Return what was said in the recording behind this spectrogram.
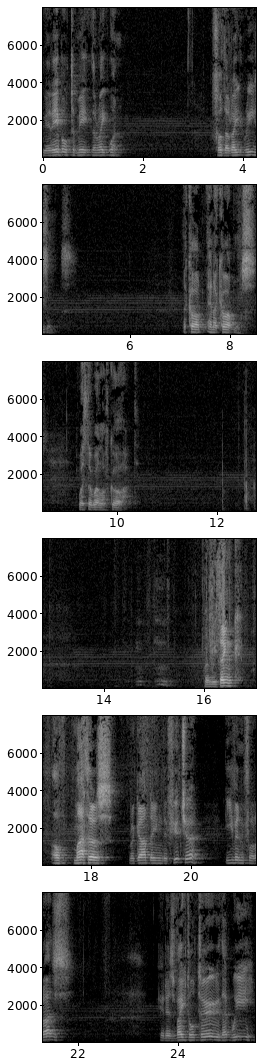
we are able to make the right one for the right reasons in accordance with the will of God. When we think of matters regarding the future, even for us, it is vital too that we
